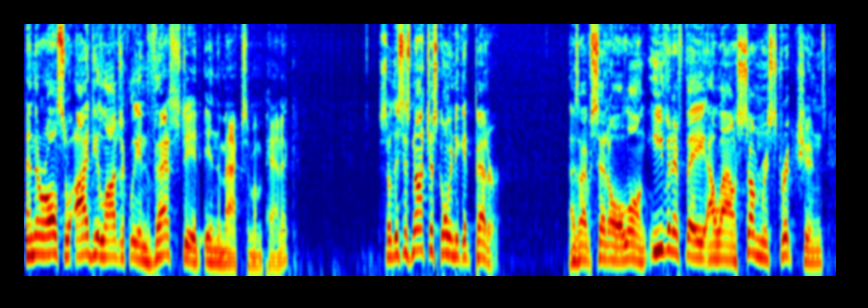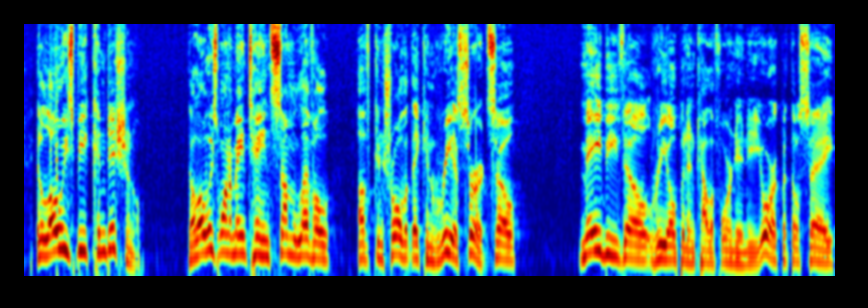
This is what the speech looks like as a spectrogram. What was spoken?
And they're also ideologically invested in the maximum panic. So this is not just going to get better. As I've said all along, even if they allow some restrictions, it'll always be conditional. They'll always want to maintain some level of control that they can reassert. So maybe they'll reopen in California and New York, but they'll say,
